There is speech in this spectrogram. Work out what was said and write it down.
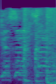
Yes, it's a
